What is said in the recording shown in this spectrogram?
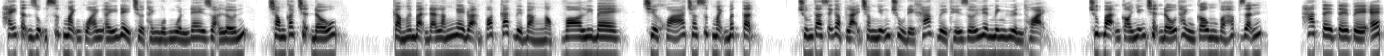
Hãy tận dụng sức mạnh của anh ấy để trở thành một nguồn đe dọa lớn trong các trận đấu. Cảm ơn bạn đã lắng nghe đoạn podcast về bảng ngọc Volibear, chìa khóa cho sức mạnh bất tận. Chúng ta sẽ gặp lại trong những chủ đề khác về thế giới liên minh huyền thoại. Chúc bạn có những trận đấu thành công và hấp dẫn. HTTPS,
